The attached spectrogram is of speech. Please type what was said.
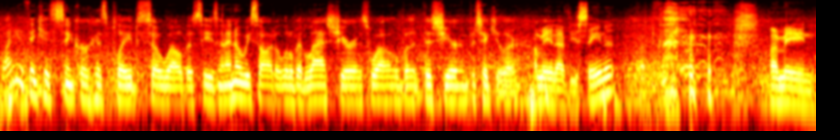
Why do you think his sinker has played so well this season? I know we saw it a little bit last year as well, but this year in particular. I mean, have you seen it? I mean,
